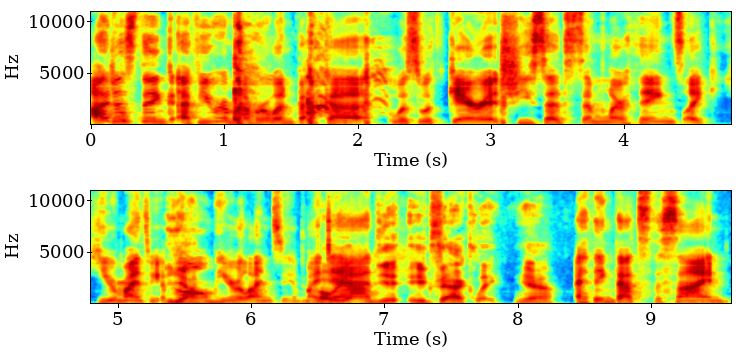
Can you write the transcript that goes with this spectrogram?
I just think if you remember when Becca was with Garrett, she said similar things like he reminds me of Yeah. home, he reminds me of my oh dad. yeah. yeah. Exactly. Yeah. I think that's the sign.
